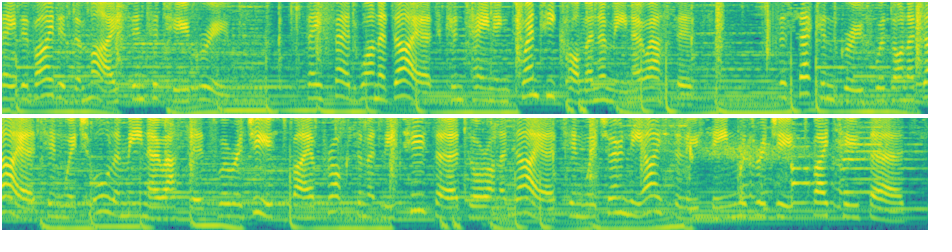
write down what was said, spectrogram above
they divided the mice into two groups. They fed one a diet containing 20 common amino acids. The second group was on a diet in which all amino acids were reduced by approximately two-thirds or on a diet in which only isoleucine was reduced by two-thirds.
